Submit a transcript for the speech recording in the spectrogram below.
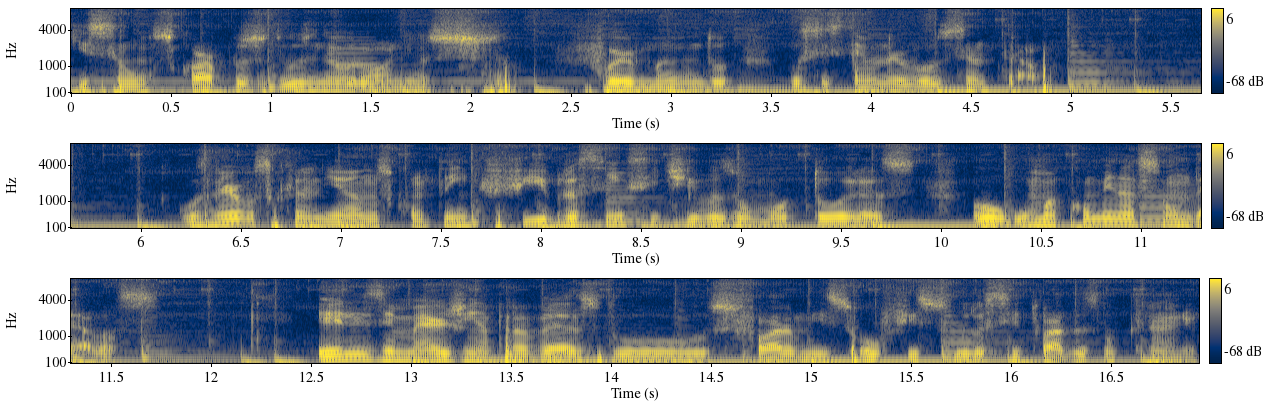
que são os corpos dos neurônios, formando o sistema nervoso central. Os nervos cranianos contêm fibras sensitivas ou motoras, ou uma combinação delas. Eles emergem através dos formes ou fissuras situadas no crânio.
